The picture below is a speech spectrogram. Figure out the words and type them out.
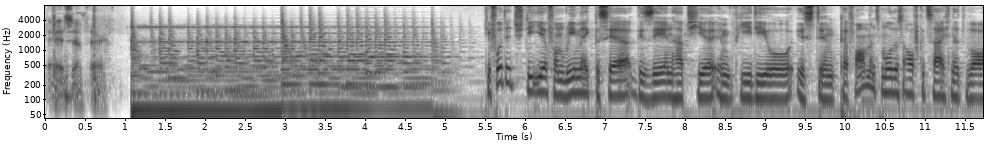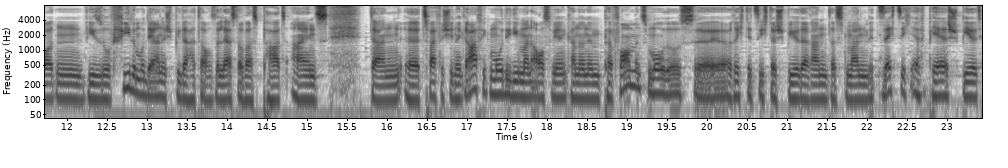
It's up there. Die Footage, die ihr vom Remake bisher gesehen habt hier im Video, ist im Performance-Modus aufgezeichnet worden. Wie so viele moderne Spiele hat auch The Last of Us Part 1 dann äh, zwei verschiedene Grafikmodi, die man auswählen kann. Und im Performance-Modus äh, richtet sich das Spiel daran, dass man mit 60 FPS spielt,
